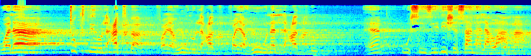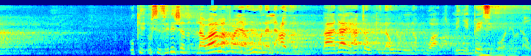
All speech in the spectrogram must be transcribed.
Wala tukthiru al'atba fayahunu al'adl eh? Usizidishe sana lawama. Usizidishe lawama fayahuna aladhm baadaye hata ukilaumu inakuwa ni nyepesi kwa wale mlaumu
